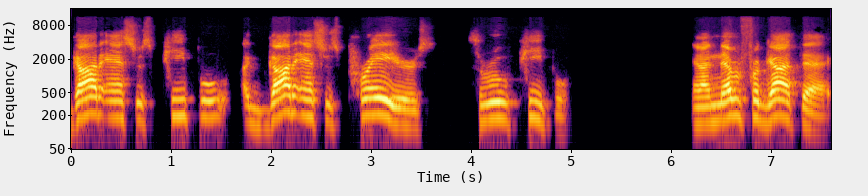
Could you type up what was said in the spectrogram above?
god answers people uh, god answers prayers through people. And I never forgot that.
